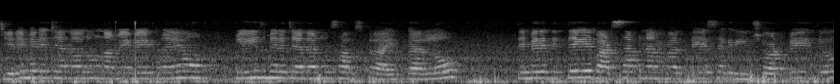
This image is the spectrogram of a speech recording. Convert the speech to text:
ਜਿਹੜੇ ਮੇਰੇ ਚੈਨਲ ਨੂੰ ਨਵੇਂ ਵੇਖ ਰਹੇ ਹੋ ਪਲੀਜ਼ ਮੇਰੇ ਚੈਨਲ ਨੂੰ ਸਬਸਕ੍ਰਾਈਬ ਕਰ ਲਓ ਤੇ ਮੇਰੇ ਦਿੱਤੇ ਗਏ WhatsApp ਨੰਬਰ ਤੇ ਸਕਰੀਨਸ਼ਾਟ ਭੇਜ ਦਿਓ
